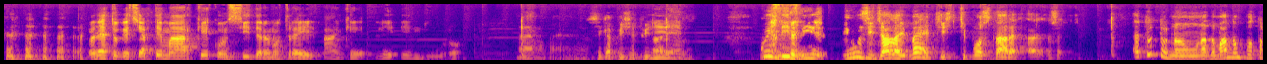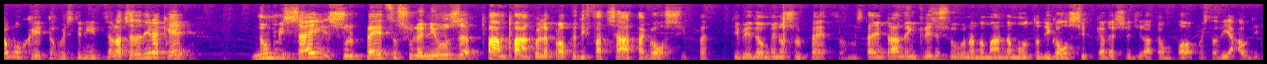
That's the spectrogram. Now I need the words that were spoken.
Va detto che certe marche considerano trail anche le enduro. Eh, vabbè, non si capisce più niente. Quindi mi, mi usi già la... Beh, ci, ci può stare. Eh, È tutta una, una domanda un po' trabocchetto questo inizio. Allora, c'è da dire che non mi sei sul pezzo, sulle news, pam pam, quelle proprio di facciata, gossip. Ti vedo meno sul pezzo. Mi stai entrando in crisi su una domanda molto di gossip, che adesso è girata un po', questa di Audi.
